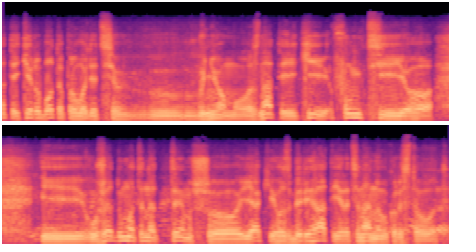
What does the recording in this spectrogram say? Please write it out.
знати, які роботи проводяться в- ньому, знати, які функції його, і вже думати над тим, що як його зберігати і раціонально використовувати.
